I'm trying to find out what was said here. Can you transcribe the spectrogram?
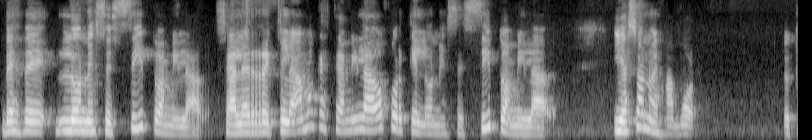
desde lo necesito a mi lado. O sea, le reclamo que esté a mi lado porque lo necesito a mi lado. Y eso no es amor. ¿ok?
